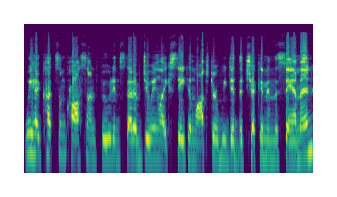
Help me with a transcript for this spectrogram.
We had cut some costs on food instead of doing like steak and lobster we did the chicken and the salmon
